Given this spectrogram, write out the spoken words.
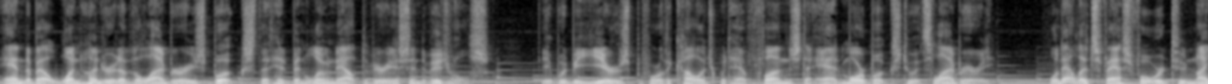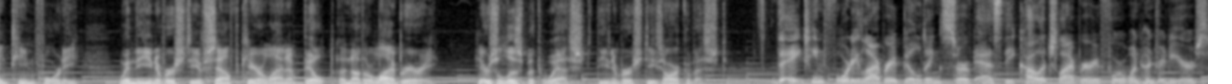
and about 100 of the library's books that had been loaned out to various individuals. It would be years before the college would have funds to add more books to its library. Well, now let's fast forward to 1940 when the University of South Carolina built another library. Here's Elizabeth West, the university's archivist. The 1840 library building served as the college library for 100 years.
